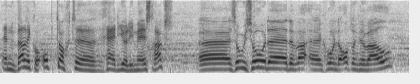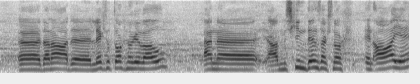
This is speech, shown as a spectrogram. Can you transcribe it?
En welke optochten rijden jullie mee straks? Uh, sowieso de, de, gewoon de optocht in Wel. daarna de lichtoptocht nog in Wel. En ja, misschien dinsdags nog in Aaien.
